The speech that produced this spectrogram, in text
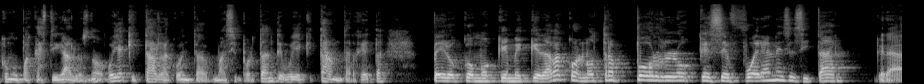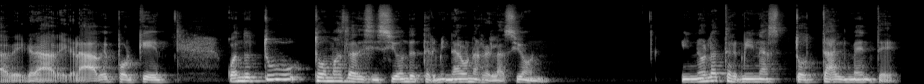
como para castigarlos, ¿no? Voy a quitar la cuenta más importante, voy a quitar una tarjeta, pero como que me quedaba con otra por lo que se fuera a necesitar. Grave, grave, grave, porque cuando tú tomas la decisión de terminar una relación y no la terminas totalmente,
